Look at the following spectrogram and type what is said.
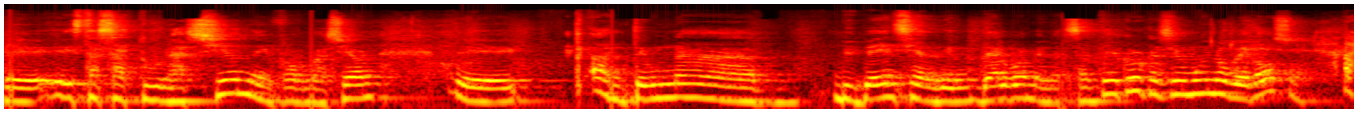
eh, esta saturación de información eh, ante una vivencia de, algo amenazante, yo creo que ha sido muy novedoso. Ah,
